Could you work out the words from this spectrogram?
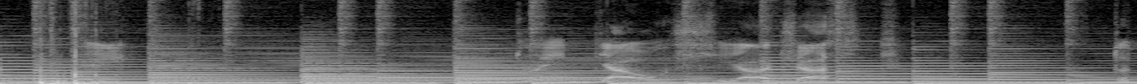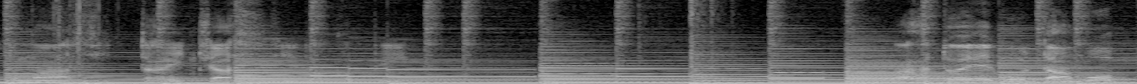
OK. To je ďalšia časť. Toto má asi tri časti dokopy. A to je Gotham Mob.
